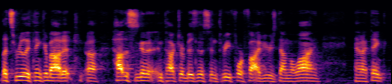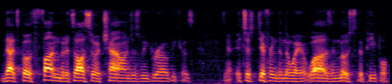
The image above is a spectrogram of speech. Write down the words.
let's really think about it, uh, how this is going to impact our business in three, four, five years down the line. And I think that's both fun, but it's also a challenge as we grow because you know, it's just different than the way it was. And most of the people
